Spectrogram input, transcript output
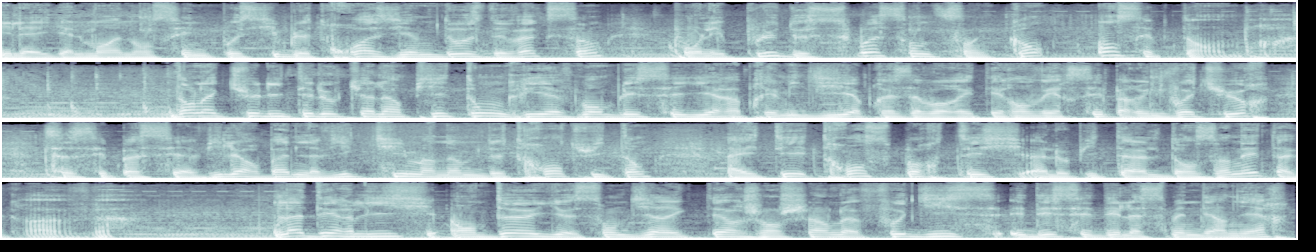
Il a également annoncé une possible troisième dose de vaccin pour les plus de 65 ans en septembre. Dans l'actualité locale, un piéton grièvement blessé hier après-midi après avoir été renversé par une voiture. Ça s'est passé à Villeurbanne. La victime, un homme de 38 ans, a été transporté à l'hôpital dans un état grave. La Derly, en deuil, son directeur Jean-Charles Faudis est décédé la semaine dernière.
